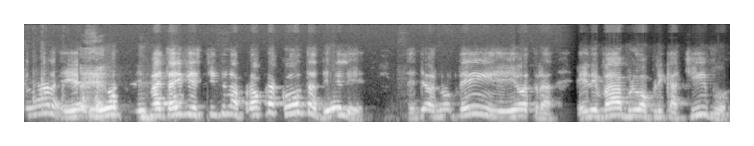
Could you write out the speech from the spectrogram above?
Claro, ele vai estar investido na própria conta dele entendeu? Não tem outra. Ele vai abrir o aplicativo,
